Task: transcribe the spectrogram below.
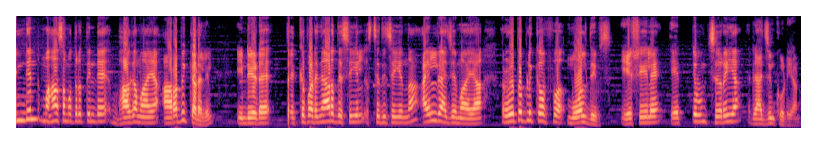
ഇന്ത്യൻ മഹാസമുദ്രത്തിന്റെ ഭാഗമായ അറബിക്കടലിൽ ഇന്ത്യയുടെ തെക്ക് പടിഞ്ഞാറ് ദിശയിൽ സ്ഥിതി ചെയ്യുന്ന അയൽ രാജ്യമായ റിപ്പബ്ലിക് ഓഫ് മോൾദീവ്സ് ഏഷ്യയിലെ ഏറ്റവും ചെറിയ രാജ്യം കൂടിയാണ്.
